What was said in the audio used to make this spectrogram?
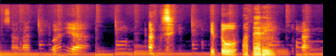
Kesalahan gua ya utang sih, itu. Materi. utang.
